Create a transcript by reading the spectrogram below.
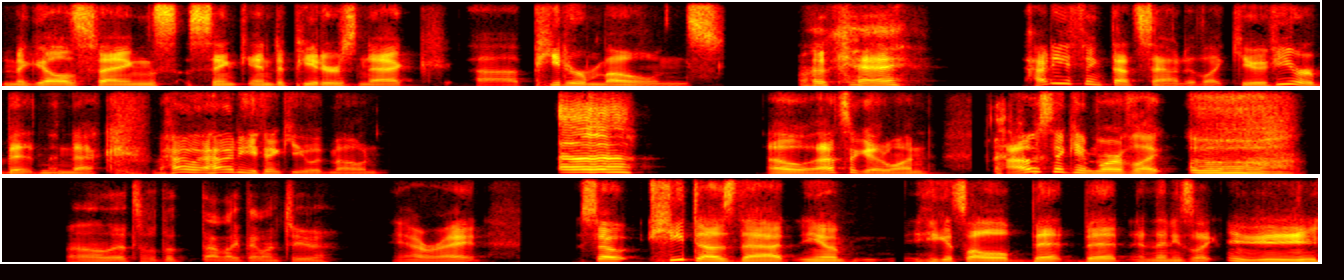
Miguel's fangs sink into Peter's neck, uh, Peter moans. okay. How do you think that sounded like you? If you were bit in the neck, how how do you think you would moan? Uh. Oh, that's a good one. I was thinking more of like, oh, Oh, that's what the, I like that one too. yeah, right. So he does that. You know, he gets a little bit, bit, and then he's like, "Eh."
